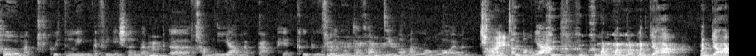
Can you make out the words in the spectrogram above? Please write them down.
term อะ glittering definition แบบอืมเอ่อคำนิยามแบบกากเพชรคือดูสวยหรูแต่ความจริงแล้วมันล่องลอยมันใช่จับคือต้องยากคือคือคือคือมันมันมันมันยากมันยาก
